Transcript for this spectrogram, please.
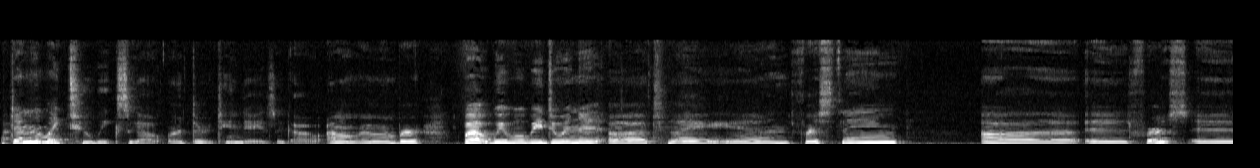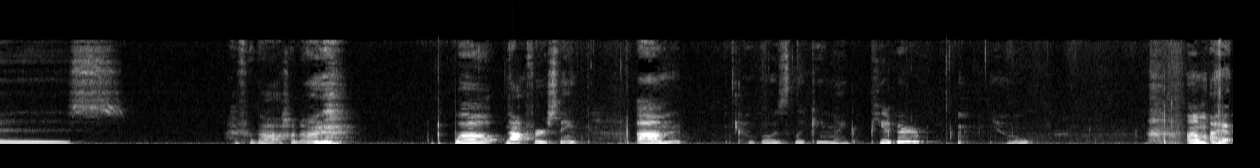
I've done it like two weeks ago or 13 days ago. I don't remember. But we will be doing it uh, tonight and first thing uh, is first is I forgot, hold on. Well, not first thing. Um, Coco is licking my computer. No. Um, I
